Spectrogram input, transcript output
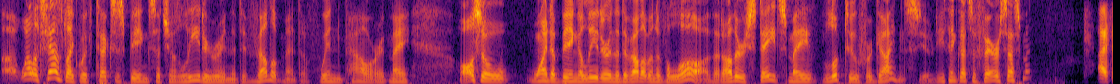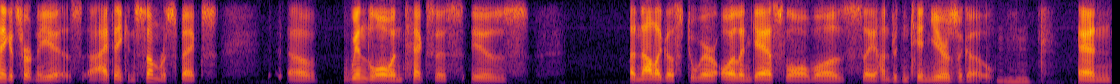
Uh, well, it sounds like with Texas being such a leader in the development of wind power, it may also wind up being a leader in the development of the law that other states may look to for guidance. Do you think that's a fair assessment? I think it certainly is. I think in some respects, uh, wind law in Texas is analogous to where oil and gas law was, say, 110 years ago. Mm-hmm. And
